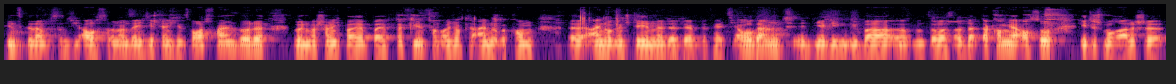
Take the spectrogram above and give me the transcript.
insgesamt ist das natürlich auch so. Ne? Und wenn ich dir ständig ins Wort fallen würde, würden wahrscheinlich bei, bei, bei vielen von euch auch der Eindruck bekommen, äh, Eindruck entstehen, ne? der, der, der verhält sich arrogant äh, dir gegenüber äh, und sowas. Also da, da kommen ja auch so ethisch-moralische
